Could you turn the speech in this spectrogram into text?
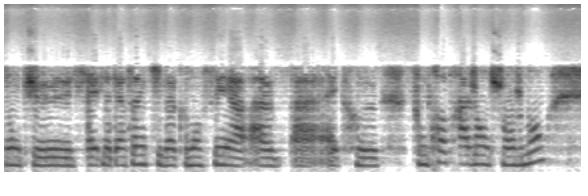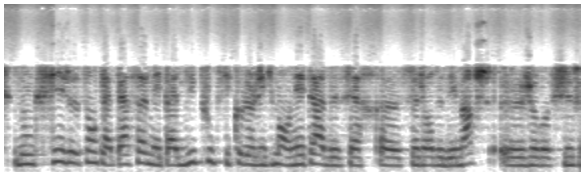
donc ça va être la personne qui va commencer à, à, à être son propre agent de changement. Donc si je sens que la personne n'est pas du tout psychologiquement en état de faire ce genre de démarche, je refuse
